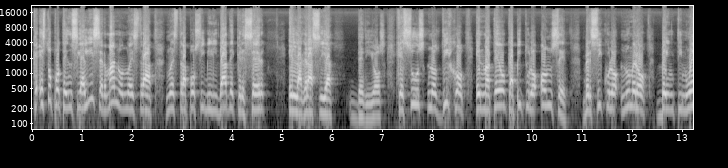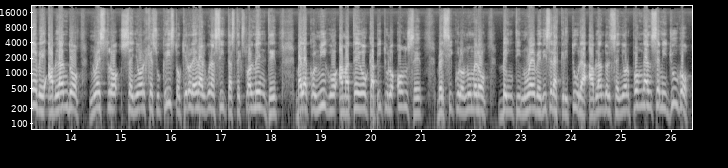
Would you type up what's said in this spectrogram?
que esto potencializa, hermano, nuestra, nuestra posibilidad de crecer en la gracia de Dios. Jesús nos dijo en Mateo capítulo 11, versículo número 29, hablando nuestro Señor Jesucristo. Quiero leer algunas citas textualmente. Vaya conmigo a Mateo capítulo 11, versículo número 29. Dice la escritura, hablando el Señor, pónganse mi yugo,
